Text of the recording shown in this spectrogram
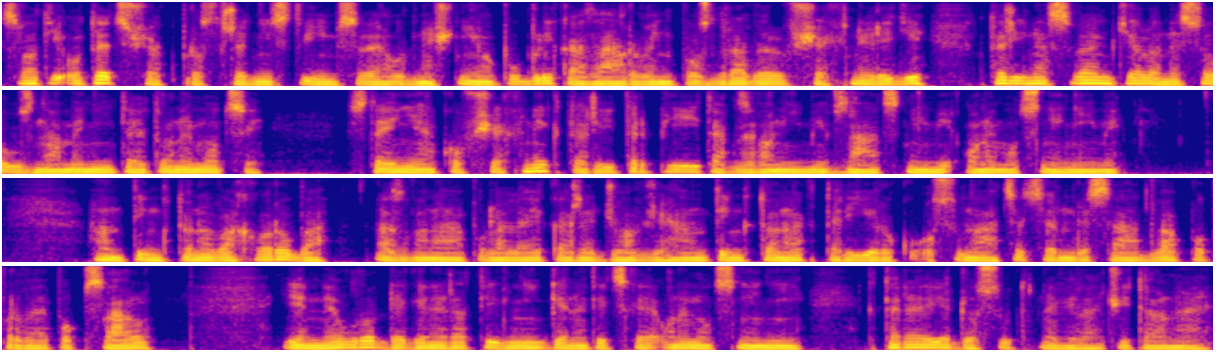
Svatý otec však prostřednictvím svého dnešního publika zároveň pozdravil všechny lidi, kteří na svém těle nesou znamení této nemoci, stejně jako všechny, kteří trpí takzvanými vzácnými onemocněními. Huntingtonova choroba, nazvaná podle lékaře George Huntingtona, který roku 1872 poprvé popsal, je neurodegenerativní genetické onemocnění, které je dosud nevyléčitelné.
